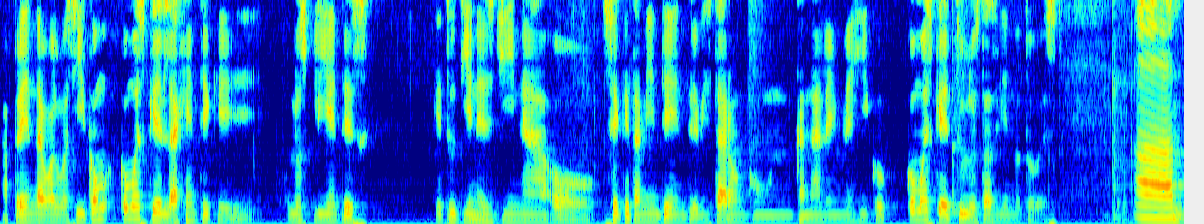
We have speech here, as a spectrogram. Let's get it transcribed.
aprenda o algo así, ¿cómo, cómo es que la gente que, los clientes que tú tienes, Gina, o sé que también te entrevistaron con un canal en México, ¿cómo es que tú lo estás viendo todo esto? Uh,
